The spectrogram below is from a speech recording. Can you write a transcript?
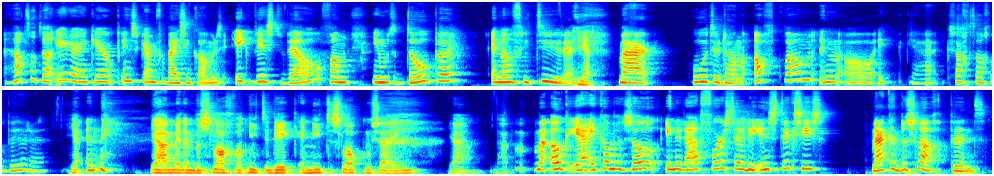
had dat wel eerder een keer op Instagram voorbij zien komen. Dus ik wist wel van, je moet het dopen en dan frituren. Ja. Maar hoe het er dan afkwam en oh, ik, ja, ik zag het al gebeuren. Ja. En, Ja, met een beslag wat niet te dik en niet te slap moest zijn. Ja, nou, maar ook, ja, ik kan me zo inderdaad voorstellen, die instructies. Maak het beslag, punt.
